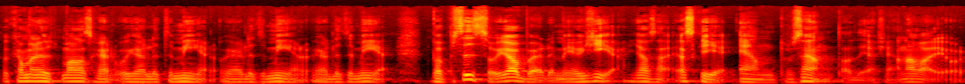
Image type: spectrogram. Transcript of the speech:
Då kan man utmana sig själv och göra lite mer och göra lite mer och göra lite mer. Det var precis så jag började med att ge. Jag, så här, jag ska ge en procent av det jag tjänar varje år.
